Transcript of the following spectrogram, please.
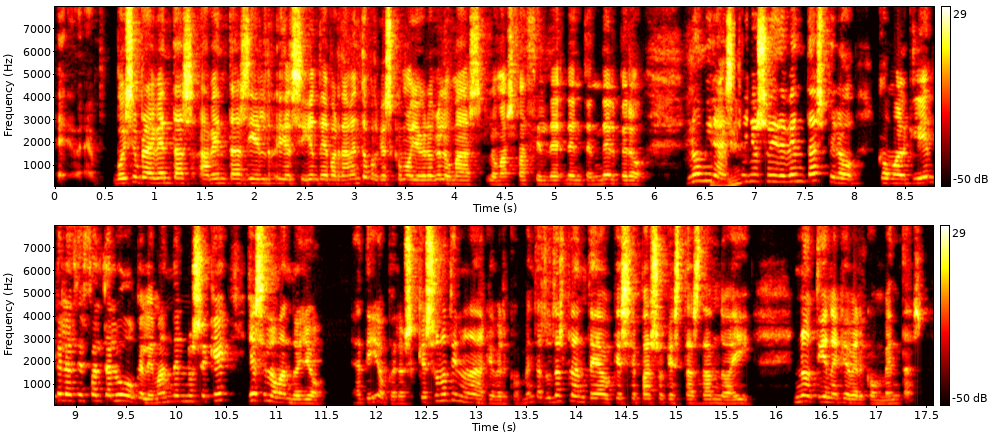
Eh, voy siempre a ventas, a ventas y el, siguiente departamento porque es como yo creo que lo más, lo más fácil de, entender. Pero no, mira, es que yo soy de ventas, pero como al cliente le hace falta luego que le manden no sé qué, ya se lo mando yo. Ya, tío, pero es que eso no tiene nada que ver con ventas. ¿Tú te has planteado que ese paso que estás dando ahí no tiene que ver con ventas?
